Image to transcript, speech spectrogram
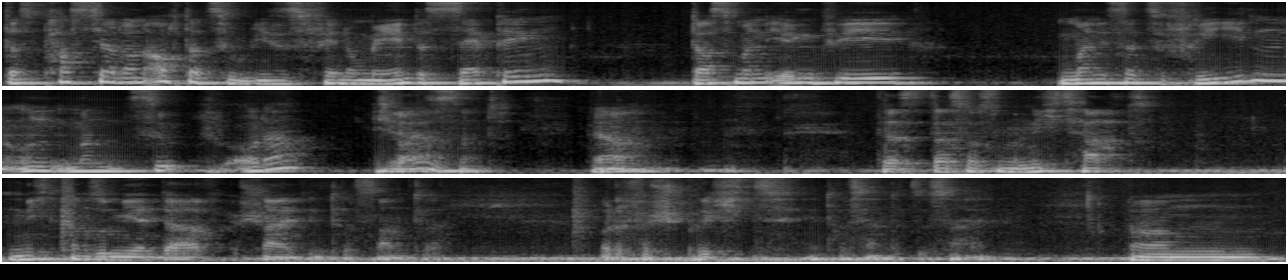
das passt ja dann auch dazu, dieses Phänomen des Zapping, dass man irgendwie, man ist nicht zufrieden und man, zu, oder? Ich ja. weiß es nicht. Ja. Das, das, was man nicht hat, nicht konsumieren darf, erscheint interessanter oder verspricht interessanter zu sein. Ähm,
